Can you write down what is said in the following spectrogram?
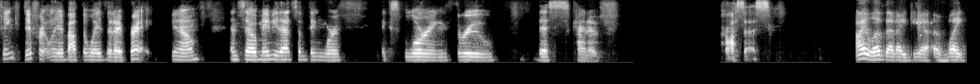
think differently about the way that I pray, you know? And so maybe that's something worth exploring through this kind of process. I love that idea of like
